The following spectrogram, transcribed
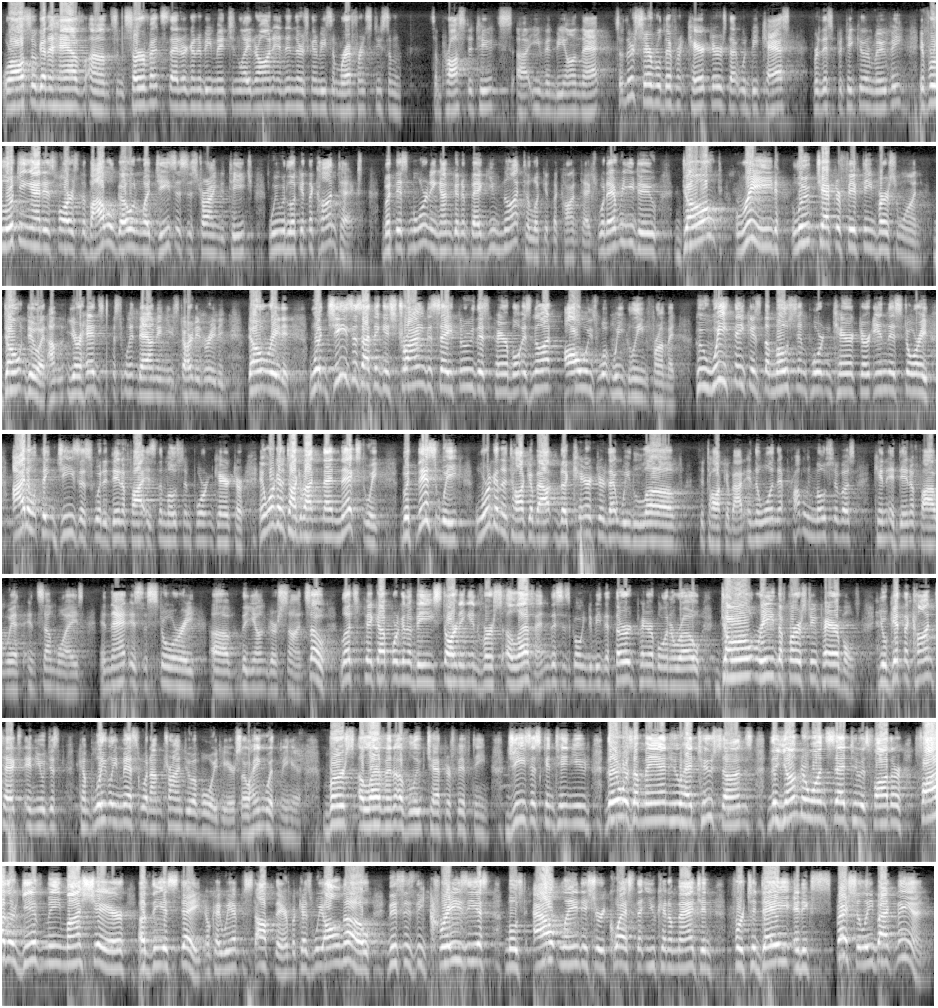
We're also going to have um, some servants that are going to be mentioned later on, and then there's going to be some reference to some some prostitutes, uh, even beyond that. So there's several different characters that would be cast for this particular movie. If we're looking at as far as the Bible go and what Jesus is trying to teach, we would look at the context. But this morning, I'm going to beg you not to look at the context. Whatever you do, don't read Luke chapter 15, verse 1. Don't do it. I'm, your heads just went down and you started reading. Don't read it. What Jesus, I think, is trying to say through this parable is not always what we glean from it who we think is the most important character in this story, I don't think Jesus would identify as the most important character. And we're going to talk about that next week. But this week, we're going to talk about the character that we love to talk about, and the one that probably most of us can identify with in some ways, and that is the story of the younger son. So let's pick up. We're going to be starting in verse 11. This is going to be the third parable in a row. Don't read the first two parables. You'll get the context and you'll just completely miss what I'm trying to avoid here. So hang with me here. Verse 11 of Luke chapter 15. Jesus continued, There was a man who had two sons. The younger one said to his father, Father, give me my share of the estate. Okay, we have to stop there because we all know this is the craziest, most outlandish request that you can imagine for today and especially back then.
